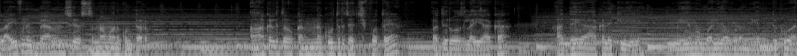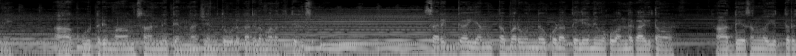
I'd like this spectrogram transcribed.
లైఫ్ని బ్యాలెన్స్ చేస్తున్నాం అనుకుంటారు. ఆకలితో కన్న కూతురు చచ్చిపోతే పది రోజులు అయ్యాక అదే ఆకలికి మేము బలి అవ్వడం ఎందుకు అని ఆ కూతురి మాంసాన్ని తిన్న జంతువుల కథలు మనకు తెలుసు. సరిగ్గా ఎంత బరువు ఉందో కూడా తెలియని ఒక వంద కాగితం ఆ దేశంలో ఇద్దరు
